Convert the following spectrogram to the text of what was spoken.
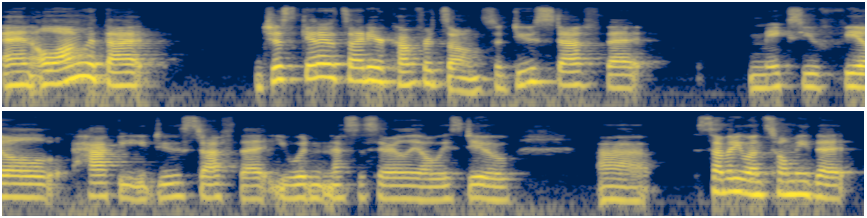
And along with that, just get outside of your comfort zone. So do stuff that makes you feel happy. Do stuff that you wouldn't necessarily always do. Uh, somebody once told me that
